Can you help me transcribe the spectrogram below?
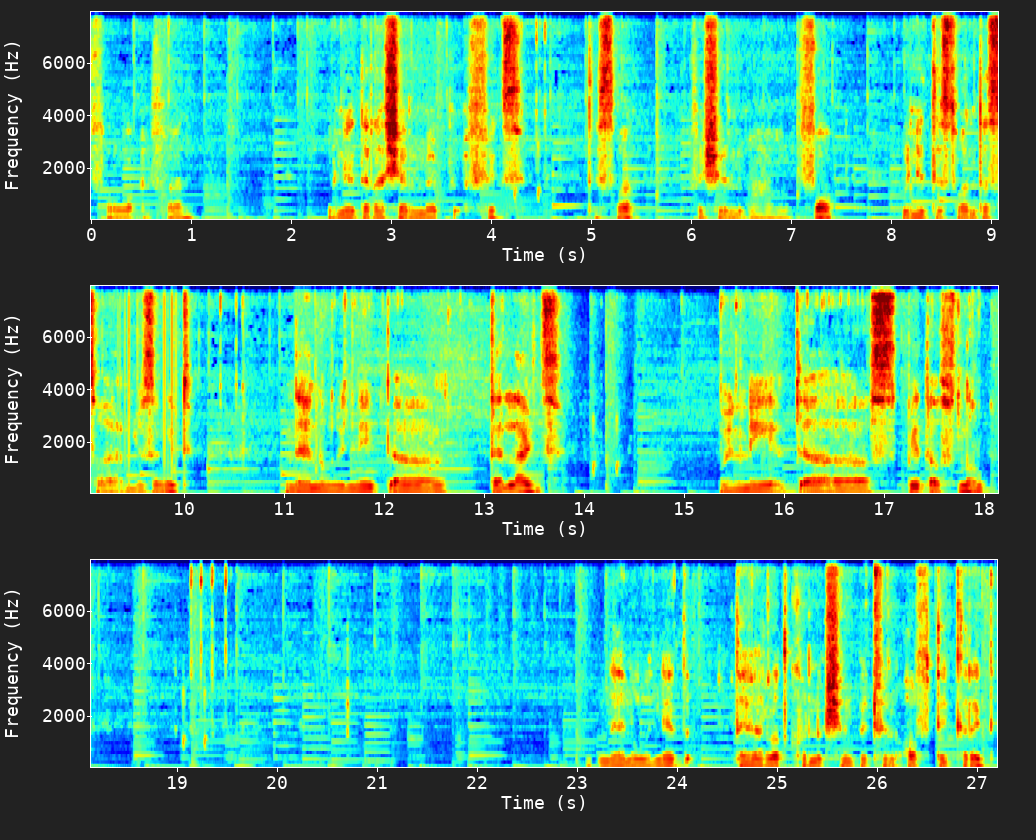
for a file. We need the russian map fix. This one. Version um, 4 we need this one that's why i'm using it. And then we need uh, the lines we need uh, speed of snow. And then we need the road connection between off the grid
